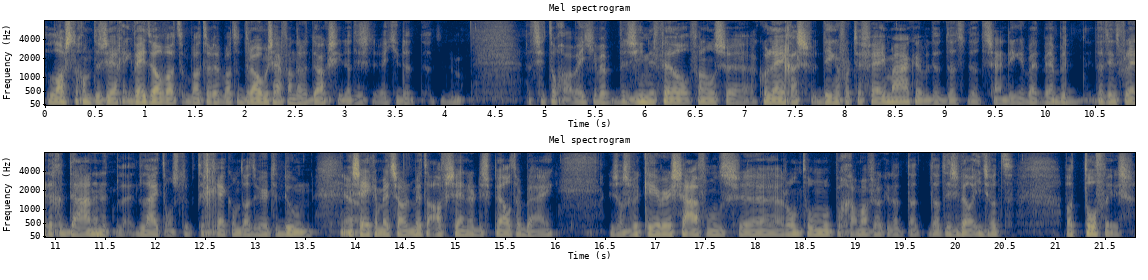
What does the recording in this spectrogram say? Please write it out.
lastig om te zeggen. Ik weet wel wat, wat, er, wat de dromen zijn van de redactie. Dat is, weet je, dat, dat, dat zit toch al, weet je, we, we zien veel van onze collega's dingen voor tv maken. Dat, dat, dat zijn dingen, we, we hebben dat in het verleden gedaan en het, het lijkt ons natuurlijk te gek om dat weer te doen. Ja. En zeker met, zo, met de afzender, de speld erbij. Dus als we een keer weer s'avonds uh, rondom een programma of zo, dat, dat, dat is wel iets wat, wat tof is.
